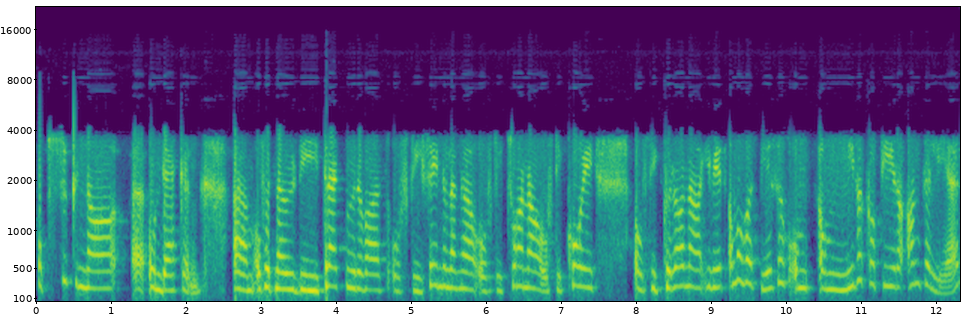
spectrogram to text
op soek na 'n uh, ontdekking. Ehm um, of dit nou die trekboere was of die sendelinge of die Tswana of die Khoi of die Corona, jy weet, almal was besig om om nuwe kulture aan te leer,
